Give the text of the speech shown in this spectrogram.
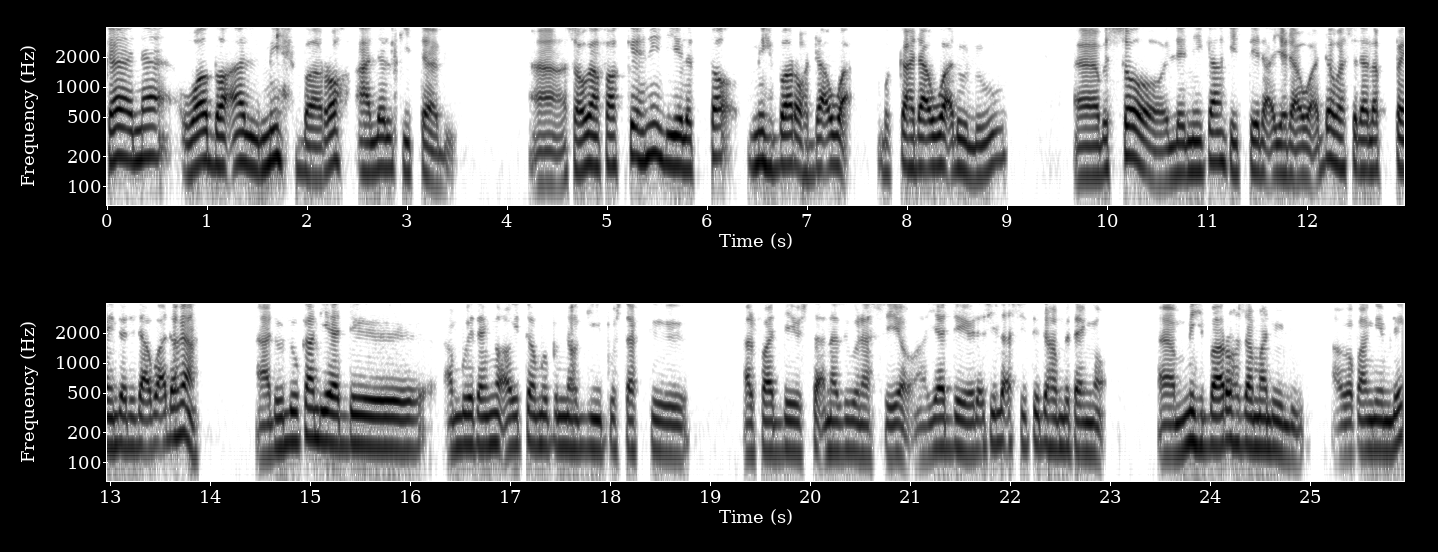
Kana wada'al mihbarah alal kitabi. Ha, seorang fakih ni dia letak mihbarah dakwah. Bekas dakwah dulu. Uh, besar. Bila ni kan kita tak payah dakwah dah. Pasal dalam pen tu ada dakwah dah kan. Ha, dulu kan dia ada. Amba tengok hari tu amba pernah pergi pustaka Al-Fadil Ustaz Nazrul Nasir. Ha, dia ada. Tak silap situ dah amba tengok. Uh, mihbarah zaman dulu. Orang panggil dia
